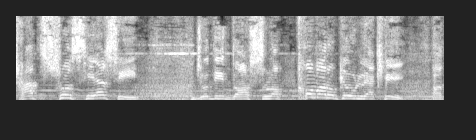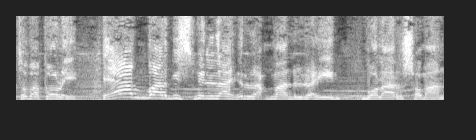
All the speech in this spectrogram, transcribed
সাতশো ছিয়াশি যদি দশ লক্ষ বারো কেউ লেখে অথবা পড়ে, একবার বিসমিল্লাহ রহমান রাহিম বলার সমান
